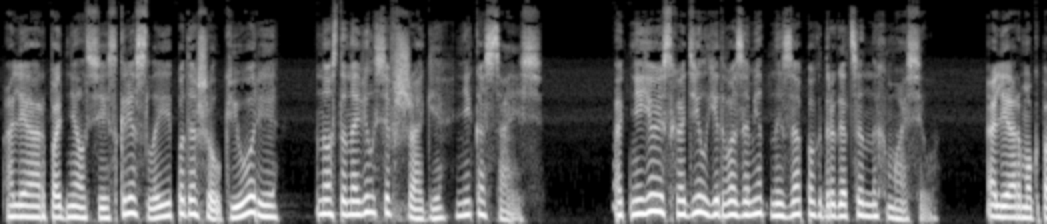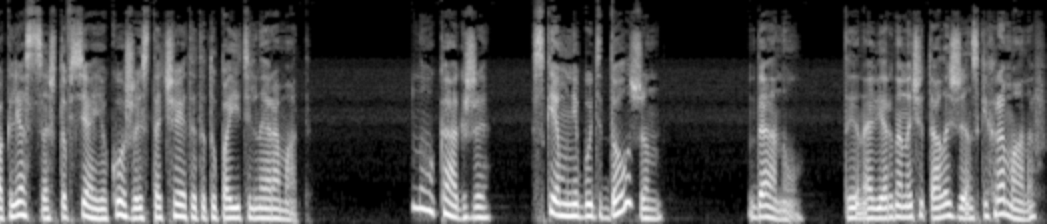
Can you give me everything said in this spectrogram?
Алиар поднялся из кресла и подошел к Юории, но остановился в шаге, не касаясь. От нее исходил едва заметный запах драгоценных масел. Алиар мог поклясться, что вся ее кожа источает этот упоительный аромат. «Ну как же, с кем-нибудь должен?» «Да ну, ты, наверное, начиталась женских романов.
